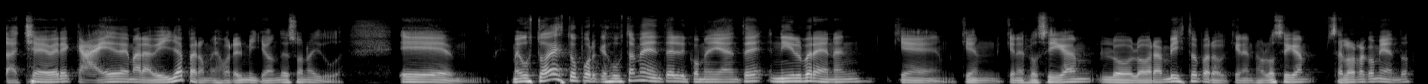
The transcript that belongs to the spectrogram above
Está chévere, cae de maravilla, pero mejor el millón, de eso no hay duda. Eh, me gustó esto porque justamente el comediante Neil Brennan, quien, quien, quienes lo sigan lo, lo, habrán visto, pero quienes no lo sigan, se lo recomiendo.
